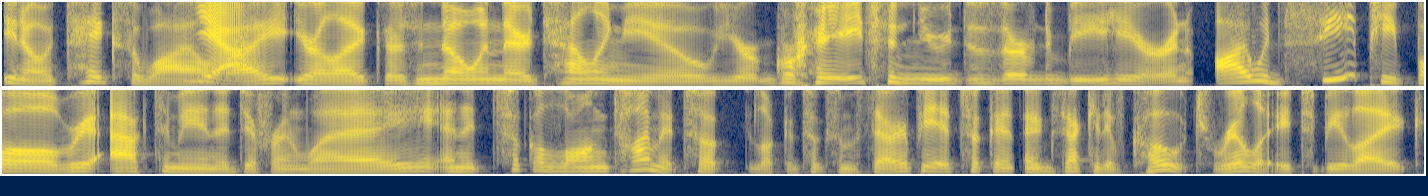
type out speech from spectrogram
You know, it takes a while, Yeah. right? You're like, there's no one there telling you you're great and you deserve to be here. And I would see people react to me in a different way. And it took a long time. It took, look, it took some therapy. It took an executive coach, really, to be like,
